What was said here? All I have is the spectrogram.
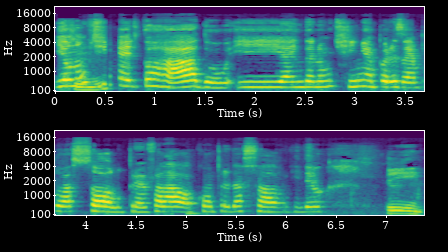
E eu Sim. não tinha ele torrado e ainda não tinha, por exemplo, a solo para eu falar, ó, compra da solo, entendeu? Sim.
